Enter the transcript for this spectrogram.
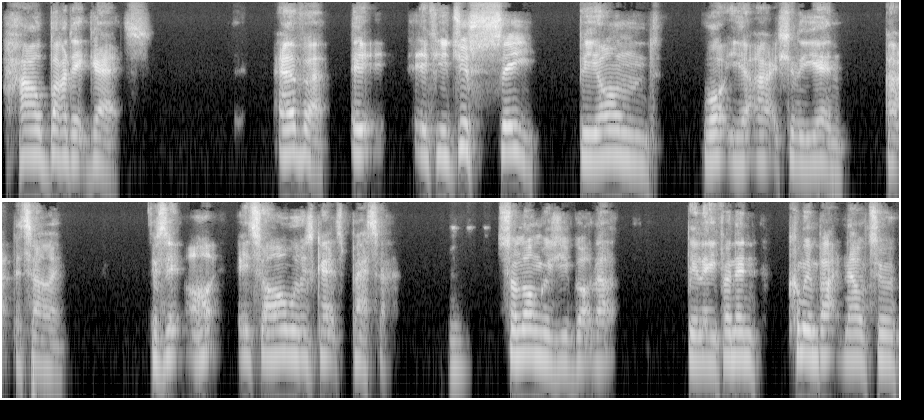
how bad it gets, ever. It, if you just see beyond what you're actually in at the time, because it it's always gets better, mm. so long as you've got that belief. And then coming back now to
